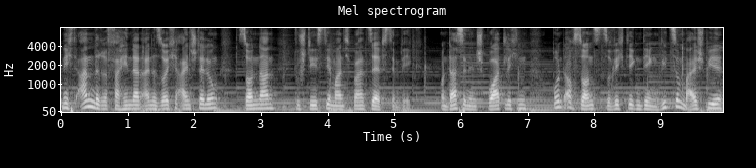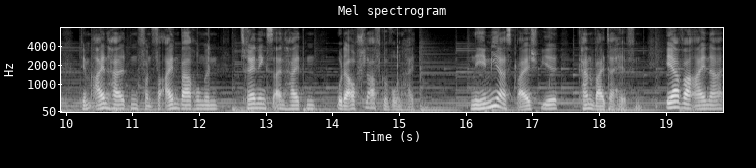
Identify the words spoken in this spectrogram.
nicht andere verhindern eine solche Einstellung, sondern du stehst dir manchmal selbst im Weg. Und das in den sportlichen und auch sonst so wichtigen Dingen, wie zum Beispiel dem Einhalten von Vereinbarungen, Trainingseinheiten oder auch Schlafgewohnheiten. Nehemias Beispiel kann weiterhelfen. Er war einer,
